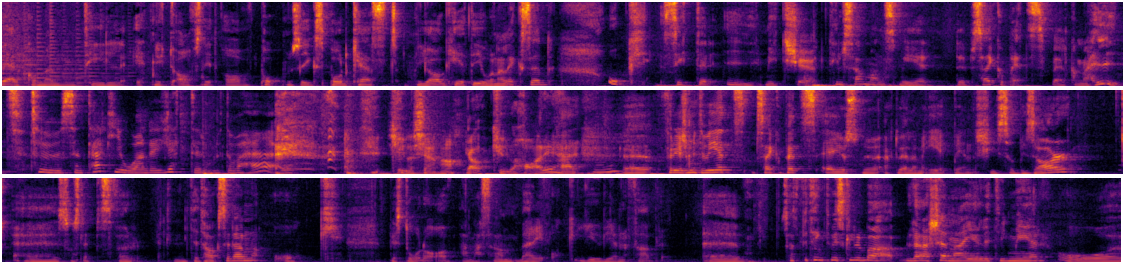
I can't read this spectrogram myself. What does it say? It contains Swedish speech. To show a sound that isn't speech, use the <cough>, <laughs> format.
Välkommen till ett nytt avsnitt av Popmusiks podcast. Jag heter Johan Alexed och sitter i mitt kök tillsammans med The Psychopaths. Välkomna hit! Tusen tack Johan, det är jätteroligt att vara här. <laughs> Kul att känna. Ja, kul att ha er här. Eh, För er som inte vet, Psychopaths är just nu aktuella med EPn She's So Bizarre. eh, Som släpptes för ett litet tag sedan och består då av Anna Sandberg och Julian Fabre. Eh, Så att vi tänkte vi skulle bara lära känna er lite mer och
